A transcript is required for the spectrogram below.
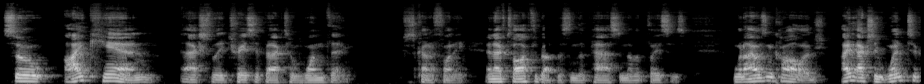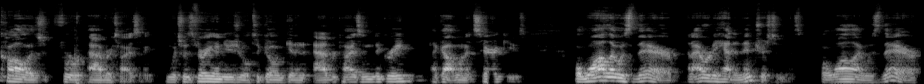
So I can actually trace it back to one thing, which is kind of funny. And I've talked about this in the past in other places. When I was in college, I actually went to college for advertising, which was very unusual to go and get an advertising degree. I got one at Syracuse. But while I was there, and I already had an interest in this, but while I was there,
